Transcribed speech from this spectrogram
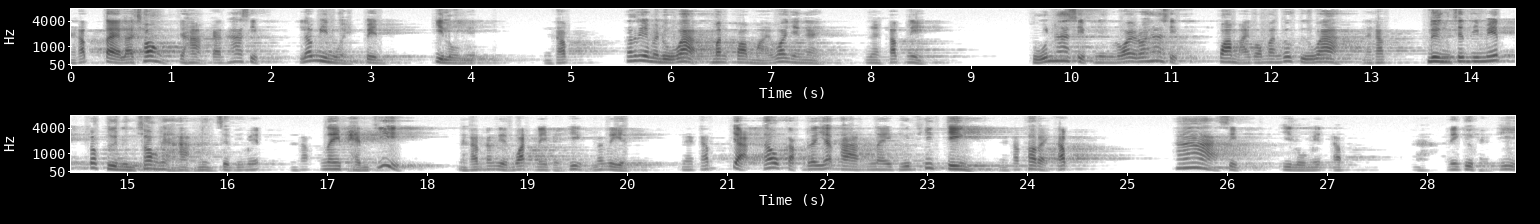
นะครับ แต่ละช่องจะห่างกันห้าสิบแล้วมีหน่วยเป็นกิโลเมตรนะครับนักเรียนมาดูว่ามันความหมายว่ายังไงนะครับนี่ศูนย์ห้าสิบหนึ่งร้อยร้อยห้าสิบความหมายของมันก็คือว่านะครับหนึ่งเซนติเมตรก็คือหนึ่งช่องเนี่ยห่างหนึ่งเซนติเมตรนะครับในแผนที่ นะครับ นักเรียนวัดในแผนที่ของนักเรียนนะครับ จะเท่ากับระยะทางในพื้นที่จริงนะครับ เท่าไหร่ครับห้าสิบกิโลเมตรครับอ่านี่คือแผนที่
